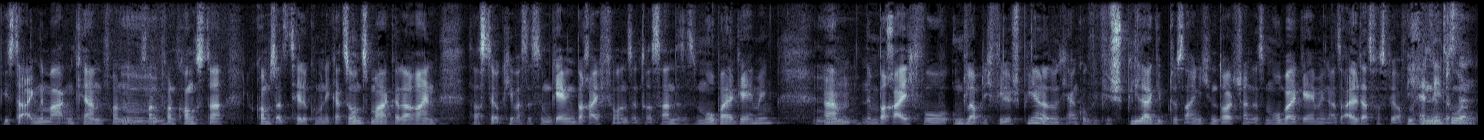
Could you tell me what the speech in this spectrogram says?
wie ist der eigene Markenkern von, mhm. von, von Kongstar. Du kommst als Telekommunikationsmarke da rein, sagst dir, okay, was ist im Gaming-Bereich für uns interessant? Das ist Mobile Gaming, mhm. ähm, einem Bereich, wo unglaublich viele spielen. Also wenn ich angucke, wie viele Spieler gibt es eigentlich in Deutschland, ist Mobile Gaming, also all das, was wir auf dem Handy tun.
